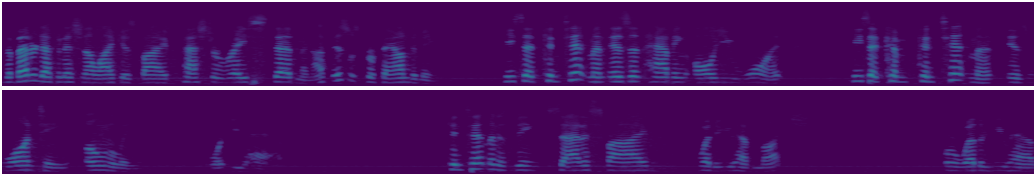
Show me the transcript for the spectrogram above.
The better definition I like is by Pastor Ray Stedman. This was profound to me. He said, Contentment isn't having all you want. He said, Contentment is wanting only what you have. Contentment is being satisfied whether you have much or whether you have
